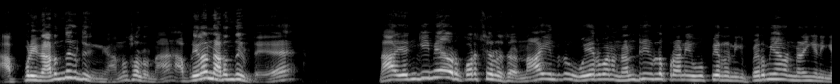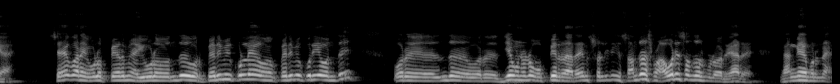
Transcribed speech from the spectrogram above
அப்படி நடந்துக்கிட்டு நான் என்ன அப்படிலாம் நடந்துக்கிட்டு நான் எங்கேயுமே ஒரு குறைச்சல் சார். நாயின்றது உயர்வான நன்றி உள்ள பிராணியை ஒப்பிடுற நீங்கள் பெருமையாக நினைங்க நீங்கள் சேகரா இவ்வளோ பெருமையாக இவ்வளோ வந்து ஒரு பெருமைக்குள்ளே பெருமைக்குரிய வந்து ஒரு இந்த ஒரு ஜீவனோட ஒப்பிடுறாருன்னு சொல்லி நீங்கள் சந்தோஷம் அவரே சந்தோஷப்படுவார். யார்? கங்கை முருனே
